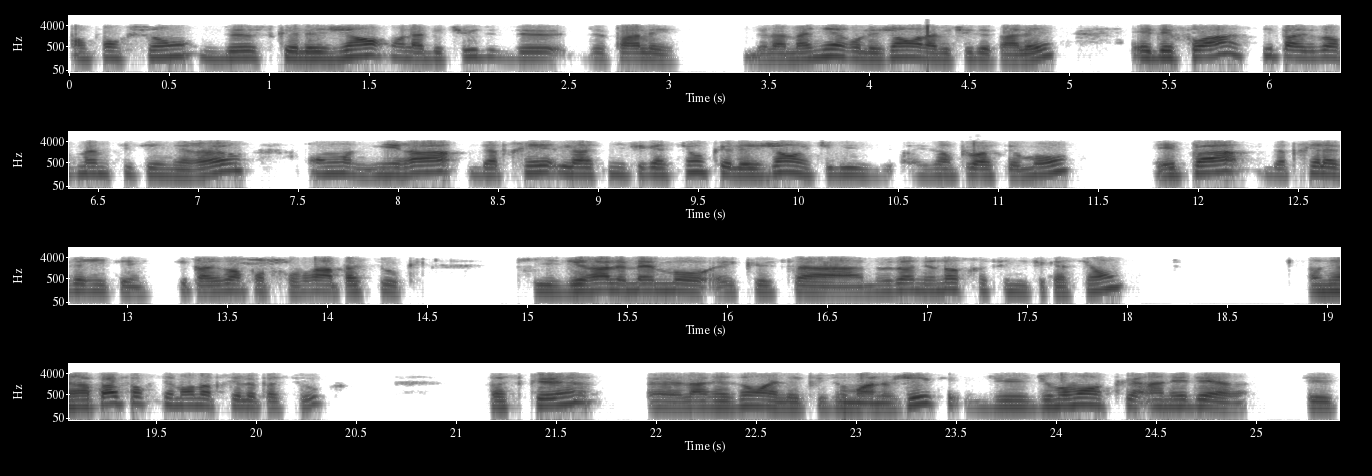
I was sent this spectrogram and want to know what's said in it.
en fonction de ce que les gens ont l'habitude de, de parler, de la manière où les gens ont l'habitude de parler. Et des fois, si par exemple, même si c'est une erreur, on ira d'après la signification que les gens utilisent, ils emploient ce mot, et pas d'après la vérité. Si par exemple on trouvera un pasouk qui dira le même mot et que ça nous donne une autre signification, on n'ira pas forcément d'après le pasouk, parce que euh, la raison elle est plus ou moins logique. Du, moment qu'un éder c'est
